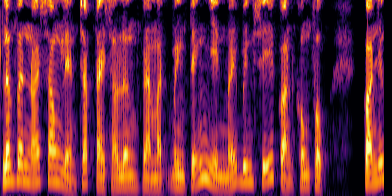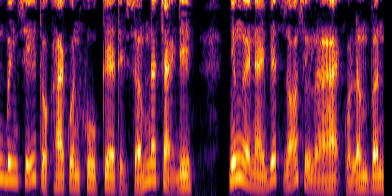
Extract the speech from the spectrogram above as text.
Lâm vân nói xong liền chắp tay sau lưng và mặt bình tĩnh nhìn mấy binh sĩ còn không phục. Còn những binh sĩ thuộc hai quân khu kia thì sớm đã chạy đi. Những người này biết rõ sự lợi hại của lâm vân,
